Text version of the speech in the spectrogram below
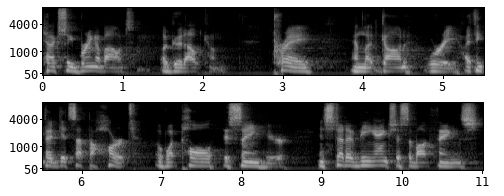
to actually bring about a good outcome. Pray and let God worry. I think that gets at the heart of what Paul is saying here. Instead of being anxious about things,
